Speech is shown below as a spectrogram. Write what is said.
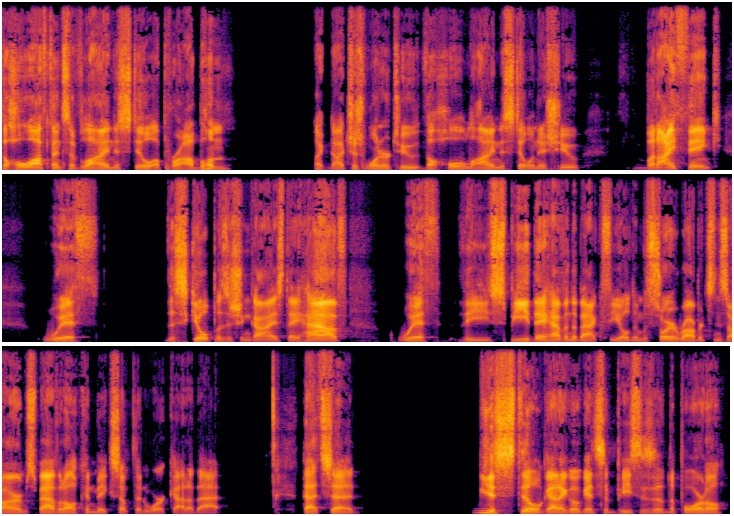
The whole offensive line is still a problem, like not just one or two. The whole line is still an issue. But I think with the skill position guys they have, with the speed they have in the backfield, and with Sawyer Robertson's arms, Spavital can make something work out of that. That said, you still got to go get some pieces in the portal.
